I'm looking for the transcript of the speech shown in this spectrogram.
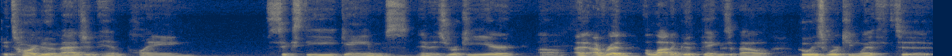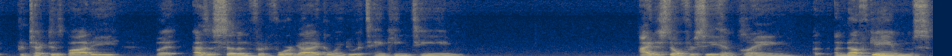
it's hard to imagine him playing 60 games in his rookie year. Um, I, I've read a lot of good things about who he's working with to protect his body. But as a seven foot four guy going to a tanking team, I just don't foresee him playing enough games.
